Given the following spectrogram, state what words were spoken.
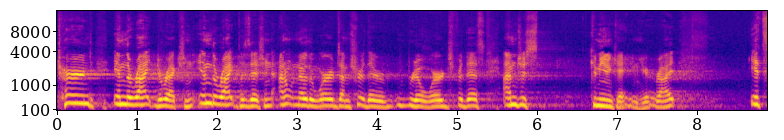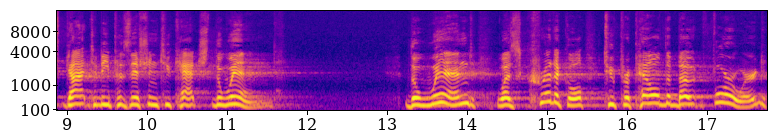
turned in the right direction, in the right position. I don't know the words, I'm sure they're real words for this. I'm just communicating here, right? It's got to be positioned to catch the wind. The wind was critical to propel the boat forward,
